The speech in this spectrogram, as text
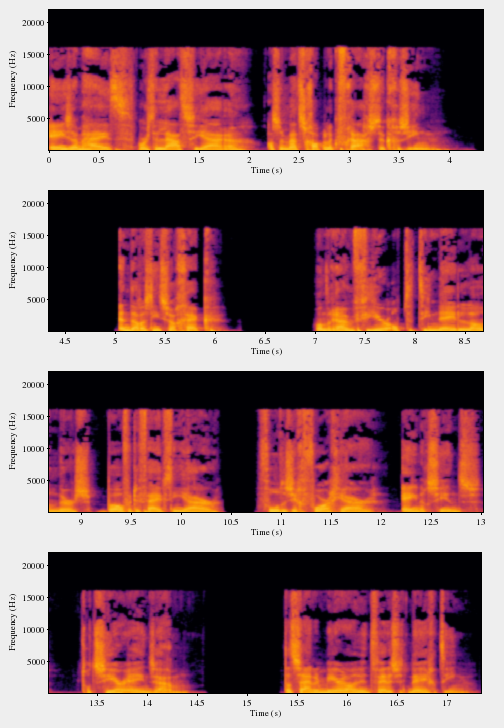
Eenzaamheid wordt de laatste jaren als een maatschappelijk vraagstuk gezien. En dat is niet zo gek. Want ruim 4 op de 10 Nederlanders boven de 15 jaar voelden zich vorig jaar enigszins tot zeer eenzaam. Dat zijn er meer dan in 2019,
